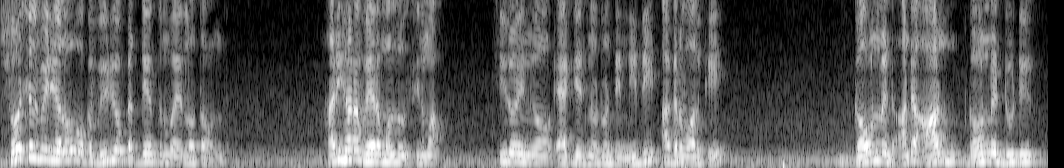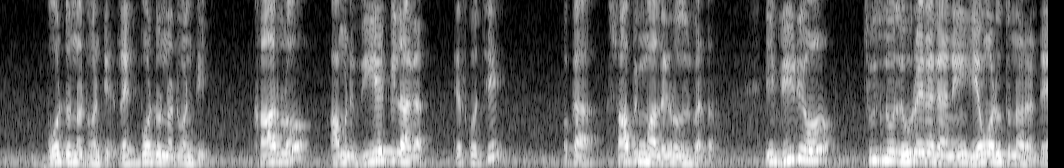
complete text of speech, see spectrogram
సోషల్ మీడియాలో ఒక వీడియో పెద్ద ఎత్తున వైరల్ అవుతా ఉంది. హరిహర వీరమల్లు సినిమా హీరోయిన్గా యాక్ట్ చేసినటువంటి నిధి అగర్వాల్కి గవర్నమెంట్ అంటే ఆన్ గవర్నమెంట్ డ్యూటీ బోర్డు ఉన్నటువంటి రెడ్ బోర్డు ఉన్నటువంటి కారులో ఆమెను విఐపి లాగా తీసుకొచ్చి ఒక షాపింగ్ మాల్ దగ్గర వదిలిపెడతారు. ఈ వీడియో చూసిన వాళ్ళు ఎవరైనా కానీ ఏం అడుగుతున్నారంటే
